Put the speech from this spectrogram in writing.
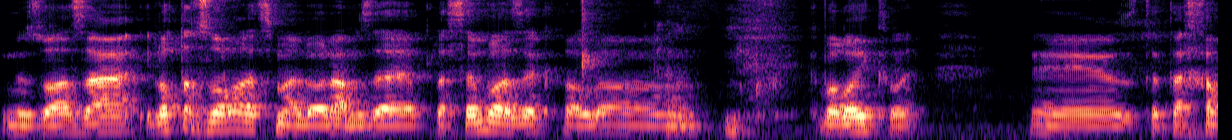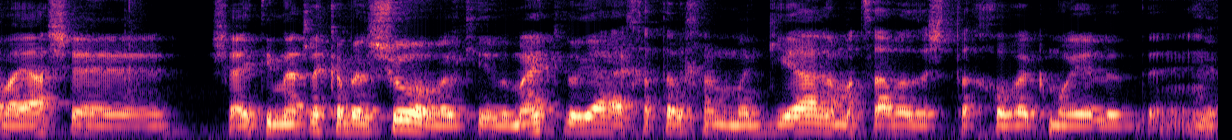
ומזועזע, היא לא תחזור על עצמה לעולם, זה הפלסבו הזה כבר לא, כן. כבר לא יקרה. אה, זאת הייתה חוויה ש... שהייתי מת לקבל שוב, אבל כאילו, במה היא תלויה? איך אתה בכלל מגיע למצב הזה שאתה חווה כמו ילד? אה, זה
